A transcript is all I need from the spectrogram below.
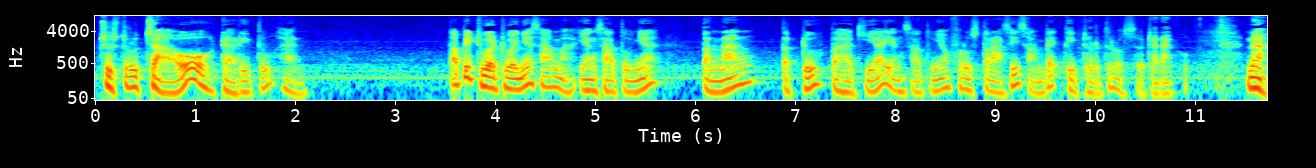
justru jauh dari Tuhan tapi dua-duanya sama yang satunya tenang teduh, bahagia, yang satunya frustrasi sampai tidur terus, saudaraku. Nah,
